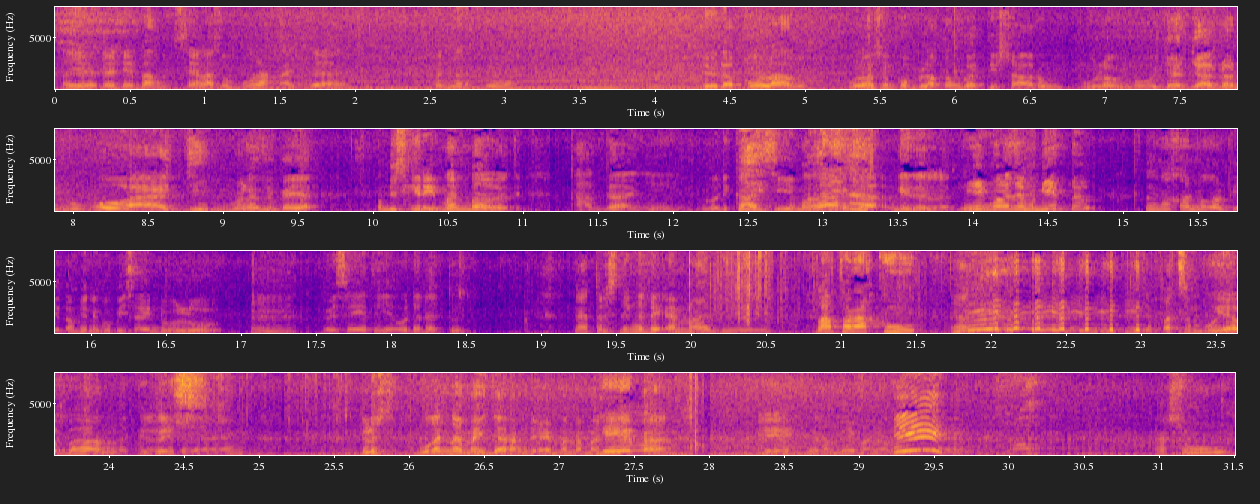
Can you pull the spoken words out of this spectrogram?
oh ya udah deh bang saya langsung pulang aja. Bener pulang dia udah pulang gue langsung ke belakang ganti sarung pulang bawa jajanan wah anjing gue langsung kayak habis kiriman bal. Kagak ini gue dikasih sama makan warga gitu loh. iya gue langsung begitu. "Lu makan makan. Vitaminnya gue pisahin dulu. Hmm. saya itu ya udah dah tuh. Nah terus dia nge DM lagi. Lapar aku. cepat sembuh ya bang gitu kan. Terus gua kan namanya jarang DM sama dia kan. Iya. jarang DM sama dia. Asu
